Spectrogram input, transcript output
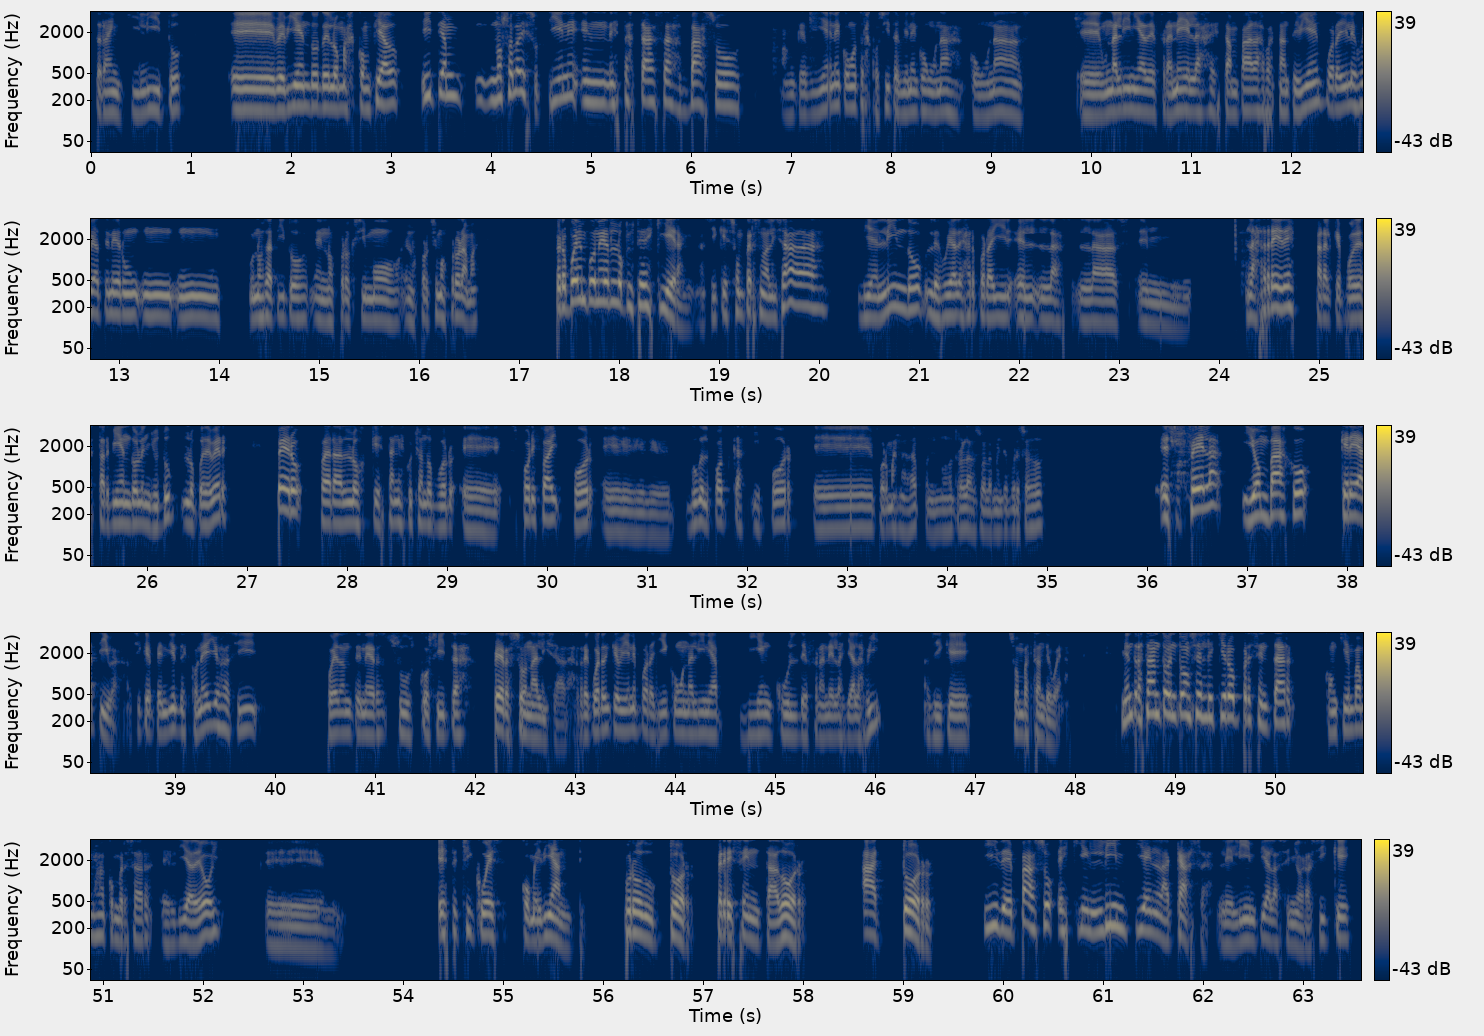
tranquilito, eh, bebiendo de lo más confiado. Y no solo eso, tiene en estas tazas, vasos, aunque viene con otras cositas, viene con, unas, con unas, eh, una línea de franelas estampadas bastante bien. Por ahí les voy a tener unos datitos en los, próximos, en los próximos programas. Pero pueden poner lo que ustedes quieran, así que son personalizadas, bien lindo. Les voy a dejar por ahí las, las, em, las redes para el que puede estar viéndolo en YouTube, lo puede ver. Pero para los que están escuchando por eh, Spotify, por eh, Google Podcast y por, eh, por más nada, por ningún otro lado, solamente por esos dos, es Fela-creativa. Así que pendientes con ellos, así puedan tener sus cositas personalizadas. Recuerden que viene por allí con una línea bien cool de franelas, ya las vi, así que son bastante buenas. Mientras tanto, entonces les quiero presentar con quién vamos a conversar el día de hoy. Eh, este chico es comediante, productor, presentador, actor y de paso es quien limpia en la casa, le limpia a la señora. Así que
